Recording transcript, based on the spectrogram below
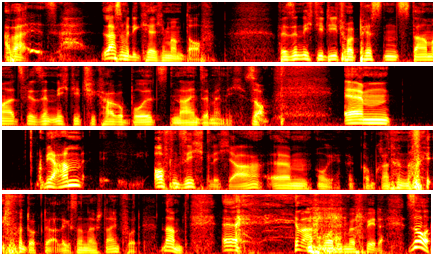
aber lassen wir die Kirche mal im Dorf. Wir sind nicht die Detroit Pistons damals, wir sind nicht die Chicago Bulls, nein, sind wir nicht. So, ähm, wir haben offensichtlich, ja, ähm, oh, da kommt gerade eine Nachricht von Dr. Alexander Steinfurt. Namt. Äh, antworte ich mal später. So,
